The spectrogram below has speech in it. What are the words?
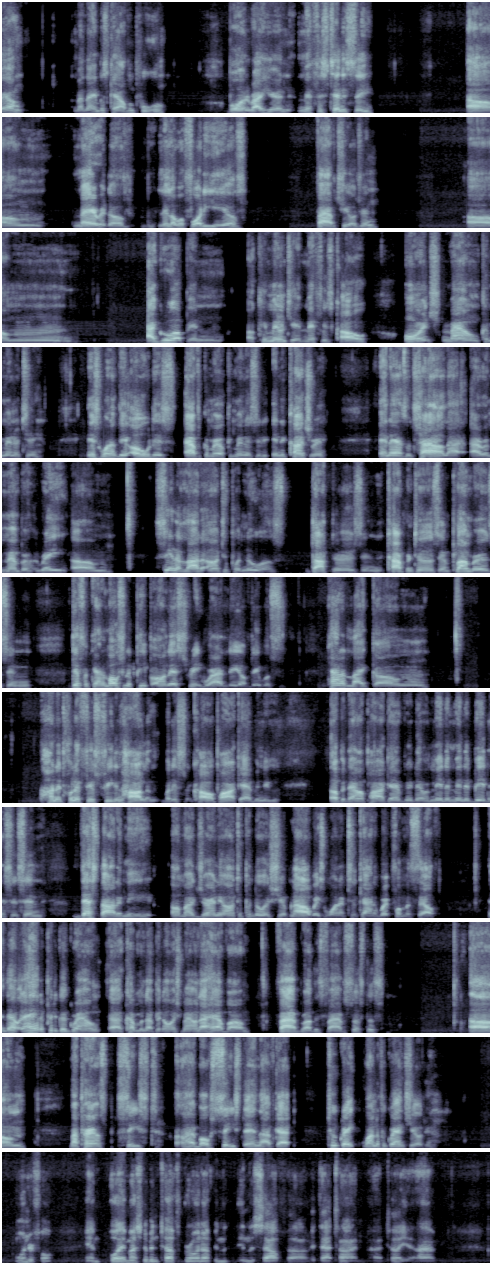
Well, my name is Calvin Poole, born right here in Memphis, Tennessee. Um, married of a little over 40 years, five children. Um, I grew up in a community in Memphis called Orange Mound Community. It's one of the oldest African American communities in the country. And as a child, I, I remember, Ray, um, seeing a lot of entrepreneurs, doctors and carpenters and plumbers and different kind of, most of the people on that street where I lived, it was kind of like um, 125th Street in Harlem, but it's called Park Avenue. Up and down Park Avenue, there were many, many businesses. And that started me on my journey of entrepreneurship. And I always wanted to kind of work for myself. And that, I had a pretty good ground uh, coming up in Orange Mound. I have um, five brothers, five sisters. Um, my parents ceased, uh, have both ceased, and I've got two great, wonderful grandchildren. Wonderful. And boy, it must have been tough growing up in the, in the South uh, at that time. I tell you, I,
